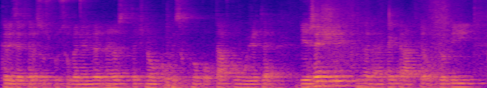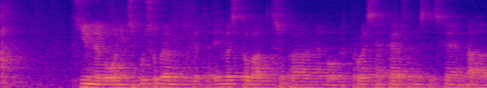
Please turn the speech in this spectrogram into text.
krize, které jsou způsobeny nedostatečnou koupěschopnou poptávkou, můžete vyřešit za nějaké krátké období tím nebo o ním způsobem můžete investovat třeba nebo provést nějaké reformistické a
